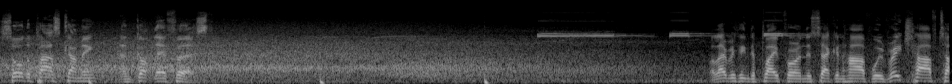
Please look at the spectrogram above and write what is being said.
Saw the pass coming and got there first. Well, everything to play for in the second half. We've reached half-time.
